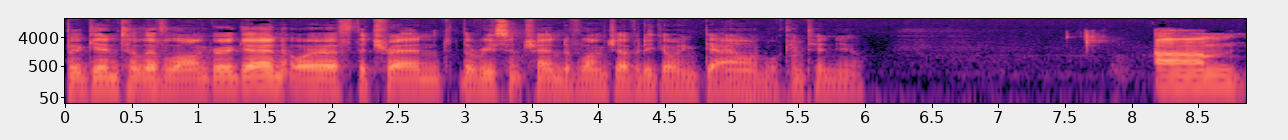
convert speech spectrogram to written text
begin to live longer again, or if the trend, the recent trend of longevity going down, will continue. Um,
